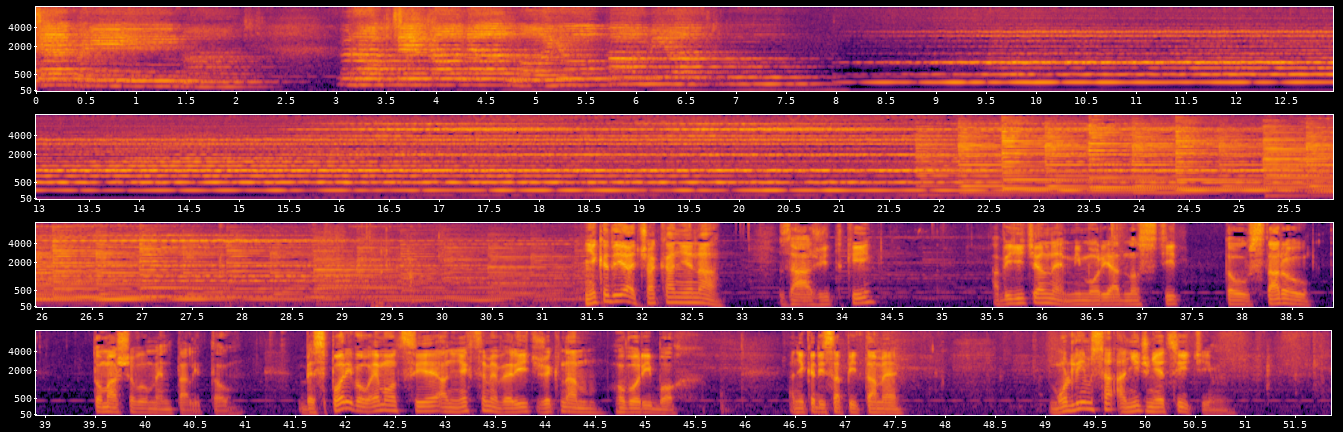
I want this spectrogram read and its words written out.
Niekedy aj čakanie na zážitky a viditeľné mimoriadnosti tou starou Tomášovou mentalitou. Bez sporivou emócie ani nechceme veriť, že k nám hovorí Boh. A niekedy sa pýtame, modlím sa a nič necítim.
